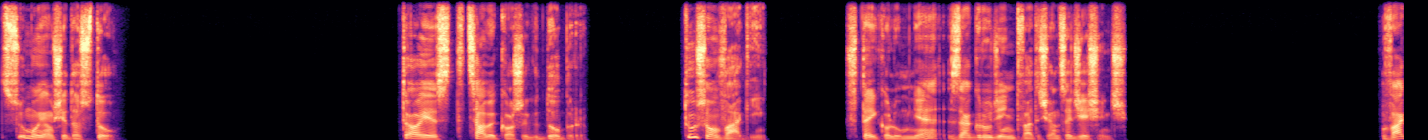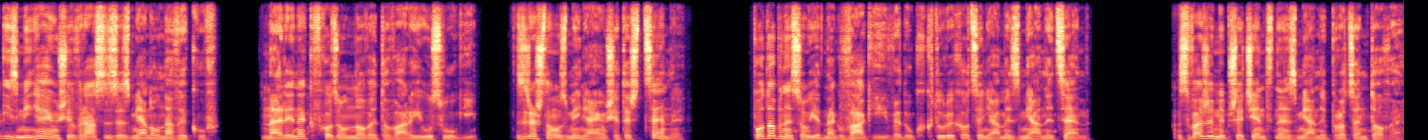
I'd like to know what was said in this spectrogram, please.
Sumują się do 100. To jest cały koszyk dóbr. Tu są wagi. W tej kolumnie za grudzień 2010. Wagi zmieniają się wraz ze zmianą nawyków. Na rynek wchodzą nowe towary i usługi. Zresztą zmieniają się też ceny. Podobne są jednak wagi, według których oceniamy zmiany cen. Zważymy przeciętne zmiany procentowe.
